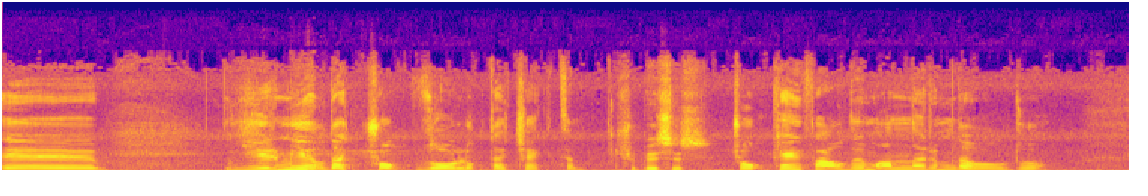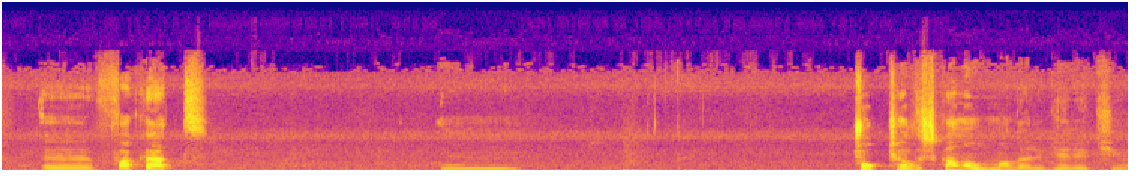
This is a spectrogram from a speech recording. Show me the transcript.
e, 20 yılda çok zorluk da çektim. Şüphesiz. Çok keyif aldığım anlarım da oldu. E, fakat hmm, çok çalışkan olmaları gerekiyor.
